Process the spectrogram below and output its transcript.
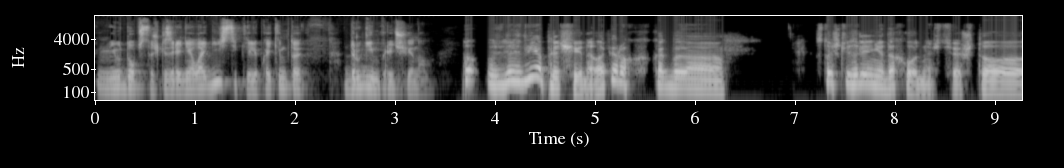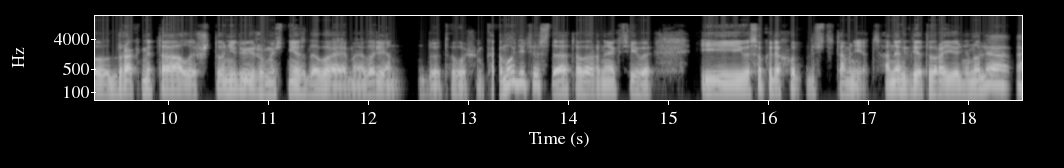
неудобств с точки зрения логистики или по каким-то другим причинам? Ну, здесь две причины. Во-первых, как бы с точки зрения доходности, что драгметаллы, что недвижимость не сдаваемая в аренду, это, в общем, commodities, да, товарные активы, и высокой доходности там нет. Она где-то в районе нуля э,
